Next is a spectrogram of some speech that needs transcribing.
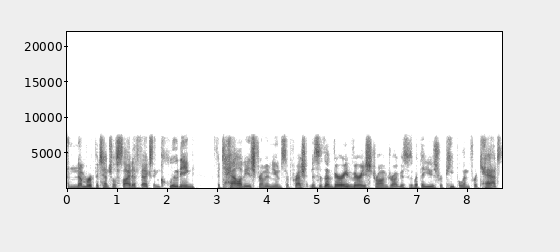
a number of potential side effects, including fatalities from immune suppression. This is a very, very strong drug. This is what they use for people and for cats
